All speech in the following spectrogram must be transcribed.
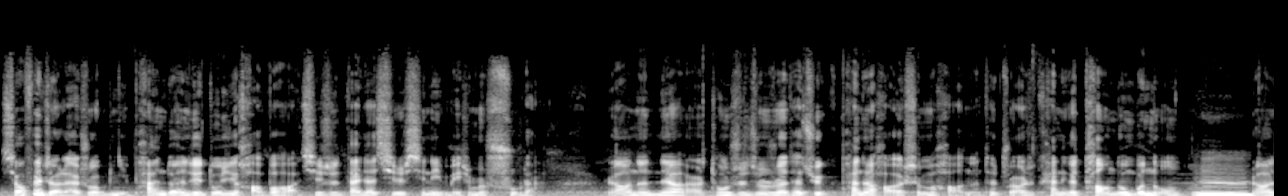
消费者来说，你判断这东西好不好，其实大家其实心里没什么数的。然后呢，那样同时就是说他去判断好什么好呢？他主要是看那个汤浓不浓，嗯，然后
